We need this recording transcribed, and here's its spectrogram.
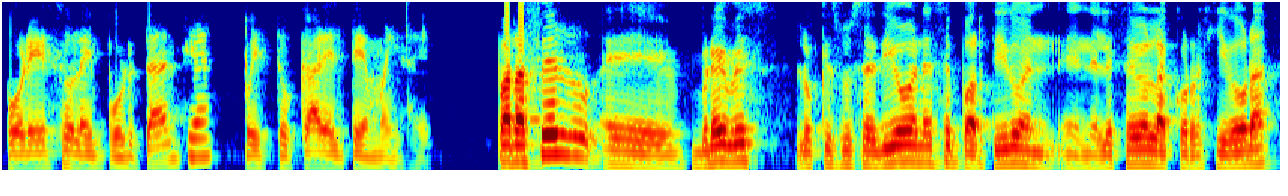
Por eso la importancia, pues tocar el tema, Israel. Para ser eh, breves, lo que sucedió en ese partido en, en, el Estadio de la Corregidora,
